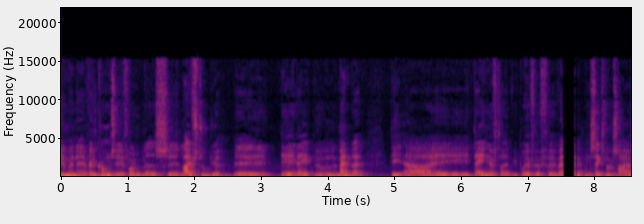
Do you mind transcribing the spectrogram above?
Jamen, øh, velkommen til Folkebladets øh, live-studie. Øh, det er i dag blevet mandag. Det er dagen efter, at vi på FF vandt en 6-0 sejr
